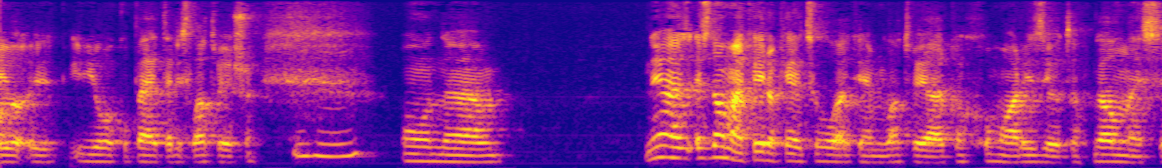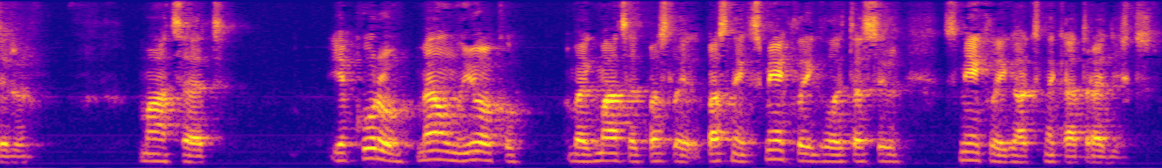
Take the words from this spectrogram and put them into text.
jo, joku pēteris latviešu. Mm -hmm. Un, um, jā, es domāju, ka ir ok cilvēkiem Latvijā ar humoru izjūtu. Galvenais ir mācīt jebkuru melnu joku, vajag mācīt pasniegt smieklīgi, lai tas ir smieklīgāks nekā traģisks.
